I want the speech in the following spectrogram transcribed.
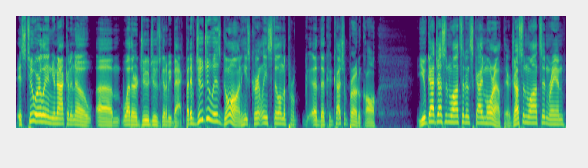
It's too early, and you're not going to know um, whether Juju's going to be back. But if Juju is gone, he's currently still in the pro- uh, the concussion protocol. You've got Justin Watson and Sky Moore out there. Justin Watson ran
